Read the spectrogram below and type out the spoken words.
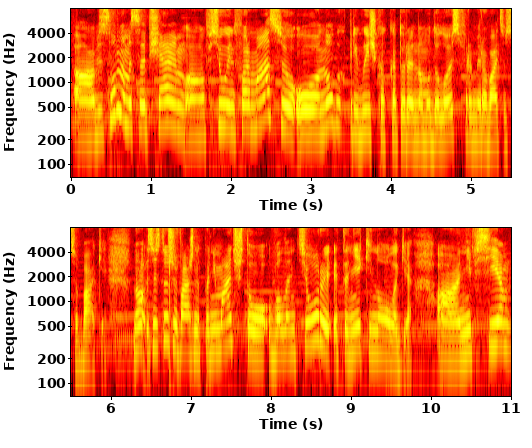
А, Безусловно, мы сообщаем а, всю информацию о новых привычках, которые нам удалось сформировать у собаки. Но здесь тоже важно понимать, что волонтеры — это не кинологи. Не все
